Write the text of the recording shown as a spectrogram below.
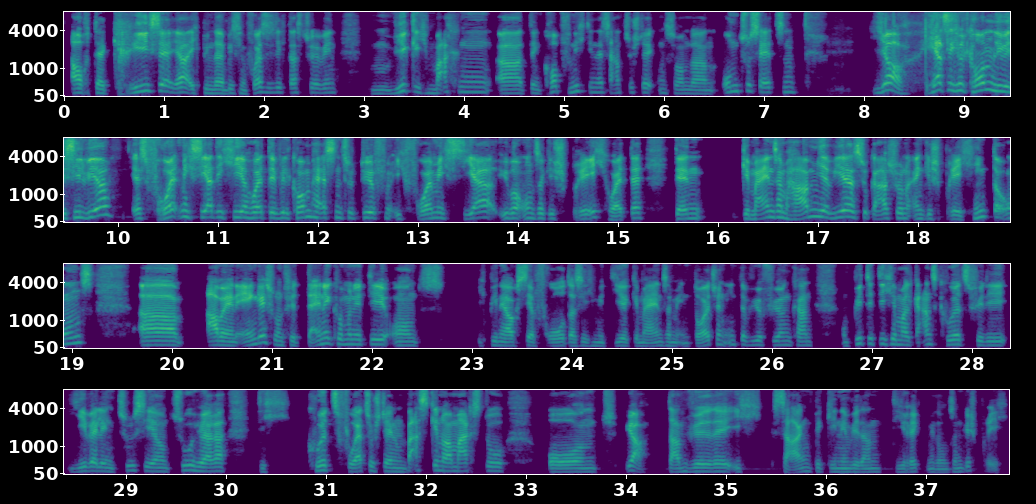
auch der Krise, ja, ich bin da ein bisschen vorsichtig, das zu erwähnen, wirklich machen, äh, den Kopf nicht in den Sand zu stecken, sondern umzusetzen. Ja, herzlich willkommen, liebe Silvia. Es freut mich sehr, dich hier heute willkommen heißen zu dürfen. Ich freue mich sehr über unser Gespräch heute, denn gemeinsam haben ja wir sogar schon ein Gespräch hinter uns, äh, aber in Englisch und für deine Community und ich bin ja auch sehr froh, dass ich mit dir gemeinsam in Deutsch ein Interview führen kann und bitte dich einmal ganz kurz für die jeweiligen Zuseher und Zuhörer, dich kurz vorzustellen, was genau machst du und ja, dann würde ich sagen, beginnen wir dann direkt mit unserem Gespräch.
